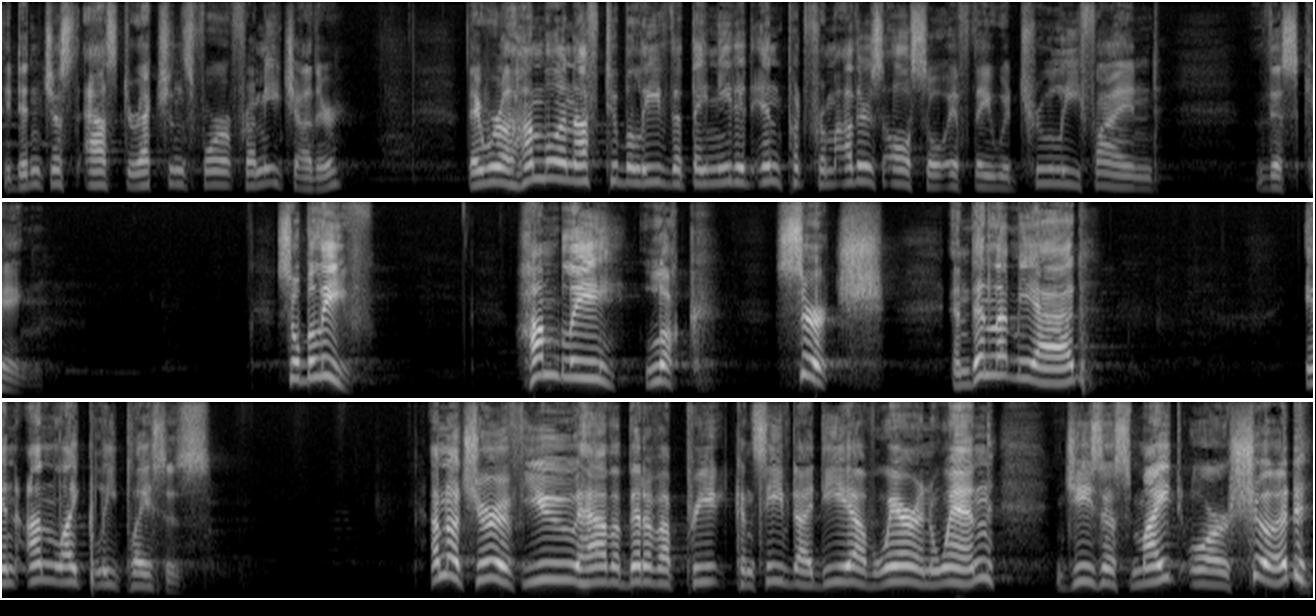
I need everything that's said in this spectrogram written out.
They didn't just ask directions for, from each other. They were humble enough to believe that they needed input from others also if they would truly find this king. So believe, humbly look, search, and then let me add, in unlikely places. I'm not sure if you have a bit of a preconceived idea of where and when Jesus might or should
